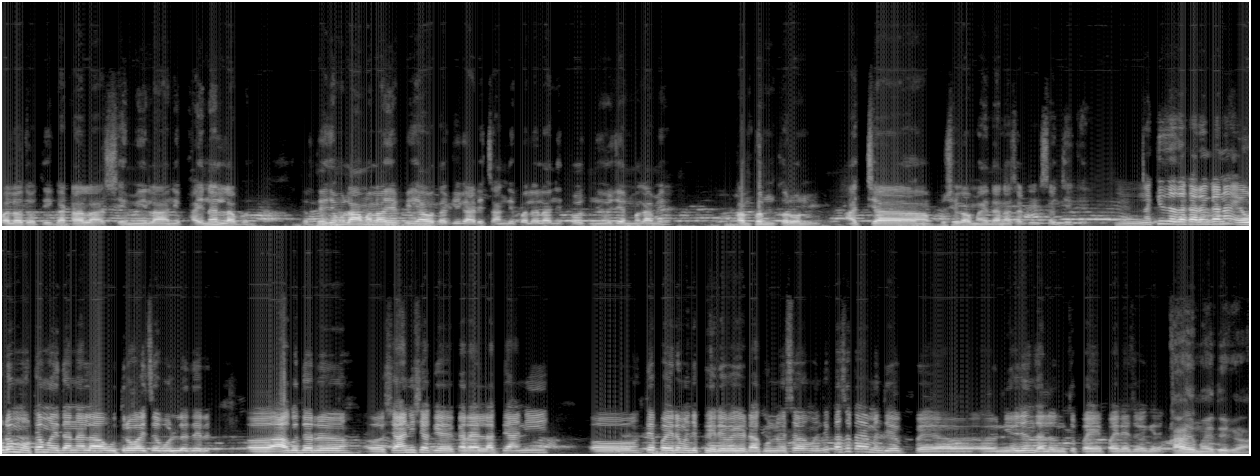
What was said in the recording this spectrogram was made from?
पलत होती. गटाला सेमीला आणि फायनलला पण. तर त्याच्यामुळे आम्हाला एक या होता की गाडी चांगली पळेल आणि तोच नियोजन मग आम्ही कन्फर्म करून आजच्या पुशेगाव मैदानासाठी सज्ज केलं. नक्कीच दादा कारण का ना एवढ्या मोठ्या मैदानाला उतरवायचं बोललं तर अगोदर शहानिशा के- करायला लागते आणि ते पैरे म्हणजे फेरे वगैरे टाकून असं म्हणजे कसं काय म्हणजे नियोजन झालं तुमचं पैऱ्याचं वगैरे? काय माहितीये का?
